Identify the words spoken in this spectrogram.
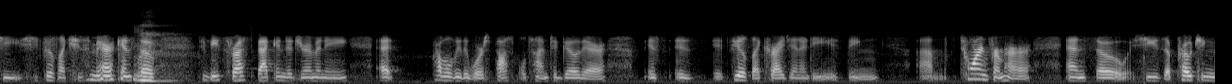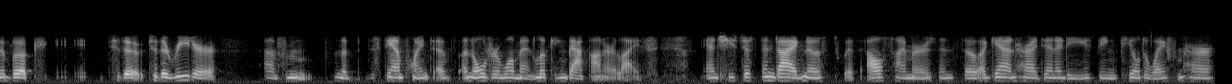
She she feels like she's American. So to be thrust back into Germany at probably the worst possible time to go there is is it feels like her identity is being um, torn from her, and so she's approaching the book to the to the reader um, from from the, the standpoint of an older woman looking back on her life. And she's just been diagnosed with Alzheimer's, and so again, her identity is being peeled away from her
